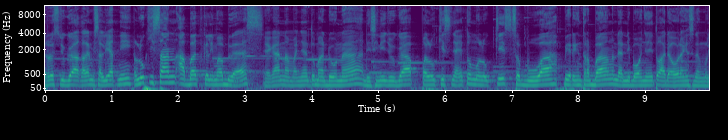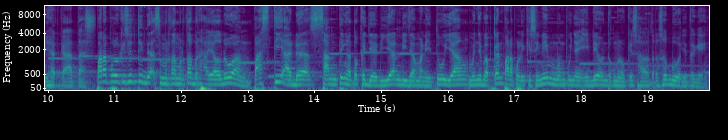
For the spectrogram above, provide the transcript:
Terus juga kalian bisa lihat nih lukisan abad ke-15 ya kan namanya itu Madonna. Di sini juga pelukisnya itu melukis sebuah piring terbang dan di bawahnya itu ada orang yang sedang melihat ke atas. Para pelukis itu tidak semerta-merta berhayal doang. Pasti ada something atau kejadian di zaman itu yang menyebabkan para pelukis ini mempunyai ide untuk melukis hal tersebut gitu, geng.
